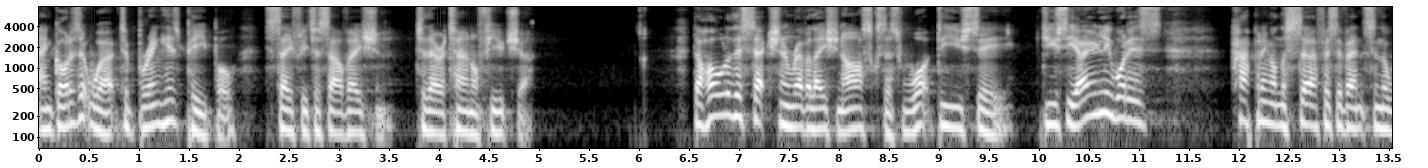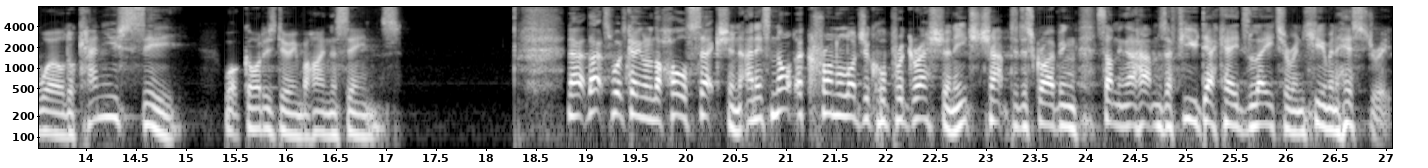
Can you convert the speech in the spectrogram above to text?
And God is at work to bring his people safely to salvation, to their eternal future. The whole of this section in Revelation asks us, What do you see? Do you see only what is happening on the surface events in the world, or can you see what God is doing behind the scenes? Now, that's what's going on in the whole section, and it's not a chronological progression, each chapter describing something that happens a few decades later in human history.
